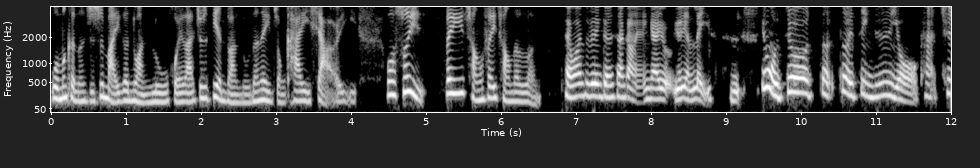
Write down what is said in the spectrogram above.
我们可能只是买一个暖炉回来，就是电暖炉的那种开一下而已，哇，所以非常非常的冷。台湾这边跟香港应该有有点类似，因为我就最最近就是有看去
